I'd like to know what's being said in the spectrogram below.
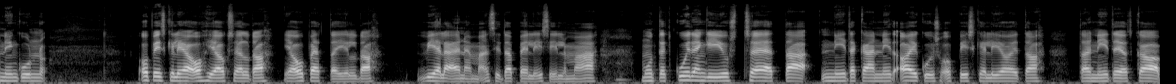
niin kuin opiskelijaohjaukselta ja opettajilta vielä enemmän sitä pelisilmää. Mutta kuitenkin just se, että niitäkään niitä aikuisopiskelijoita tai niitä, jotka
